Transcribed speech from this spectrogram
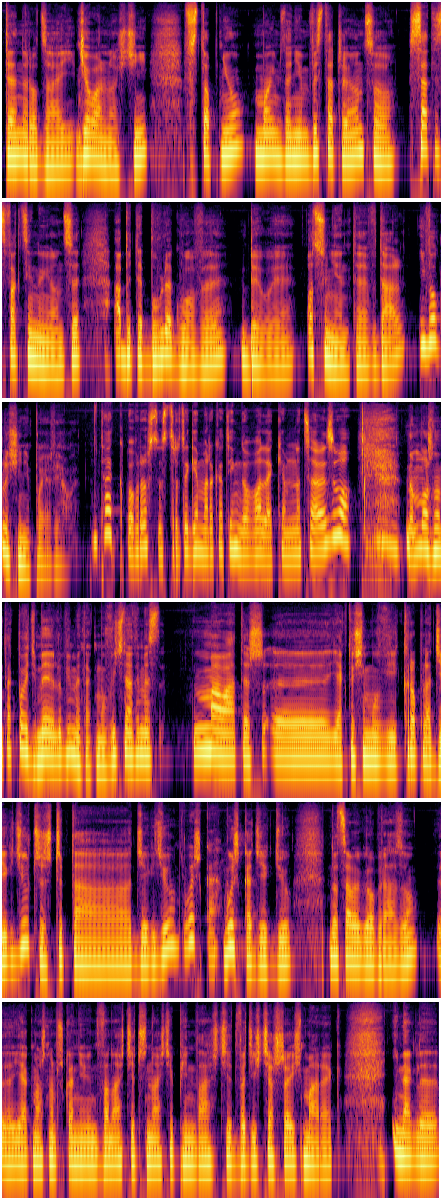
ten rodzaj działalności w stopniu, moim zdaniem, wystarczająco satysfakcjonujący, aby te bóle głowy były odsunięte w dal i w ogóle się nie pojawiały. Tak, po prostu strategia marketingowa lekiem na całe zło. No można tak powiedzieć, my lubimy tak mówić, natomiast mała też, e, jak to się mówi, kropla dziegdziu, czy szczypta dziegdziu? Łyżka. Łyżka dziegdziu do całego obrazu. E, jak masz na przykład, nie wiem, 12, 13, 15, 26 marek i nagle,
